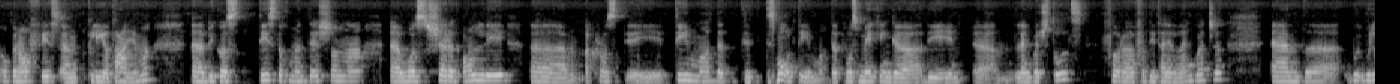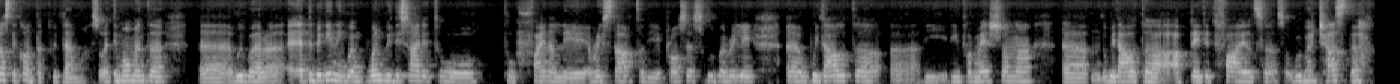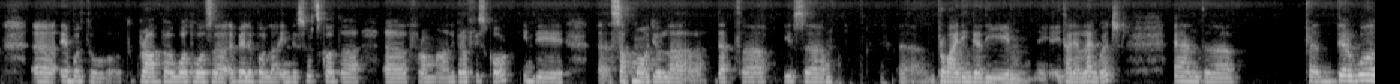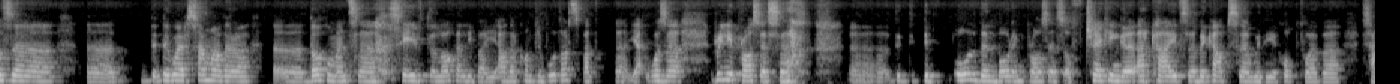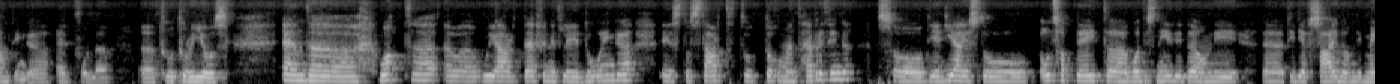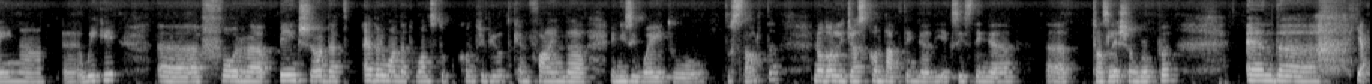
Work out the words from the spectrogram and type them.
open office and Plio time because this documentation uh, was shared only um, across the team that the, the, small team that was making uh, the um, language tools for for the Italian language, and we, we, lost the contact with them. So at the moment. Uh, we were uh, at the beginning when when we decided to to finally restart the process we were really uh, without the the information um, without uh, updated files. Uh, so we were just uh, able to, to grab what was available in the source code from LibreOffice Core in the submodule that is um, um, providing the um, Italian language. And Uh, there was uh, uh, there were some other uh, documents uh, saved locally by other contributors, but uh, yeah, it was really a process, uh, the, the, old and boring process of checking archives, backups with the hope to have something helpful to, to reuse. And uh, what uh, uh, we are definitely doing is to start to document everything. So the idea is to also update uh, what is needed on the uh, TDF side on the main uh, uh wiki uh, for uh, being sure that everyone that wants to contribute can find an easy way to, to start, not only just contacting the existing translation group. And yeah,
